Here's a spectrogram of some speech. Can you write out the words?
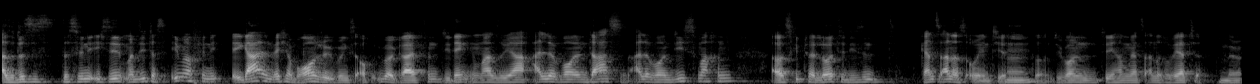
Also das ist, das finde ich, man sieht das immer, finde ich, egal in welcher Branche übrigens auch übergreifend, die denken immer so, ja, alle wollen das und alle wollen dies machen, aber es gibt halt Leute, die sind ganz anders orientiert. Mhm. So, die wollen, die haben ganz andere Werte. Nö.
